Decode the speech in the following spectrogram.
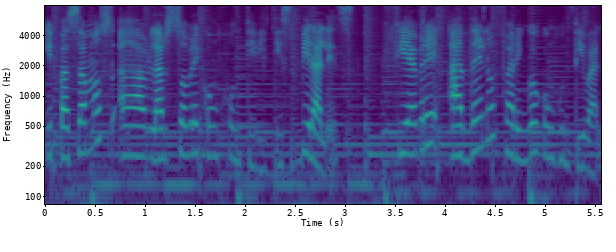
y pasamos a hablar sobre conjuntivitis virales, fiebre adenofaringoconjuntival.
